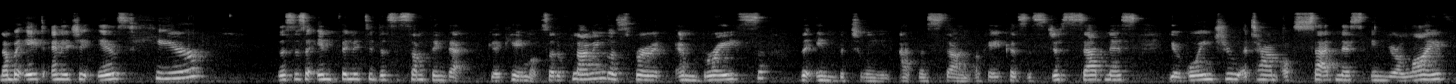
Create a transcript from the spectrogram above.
Number eight energy is here. This is an infinity. This is something that came up. So the flamingo spirit embrace the in-between at the stand, okay? Because it's just sadness. You're going through a time of sadness in your life.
